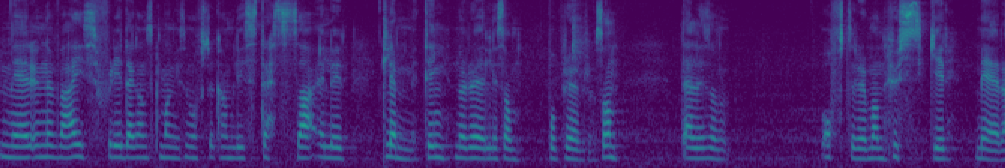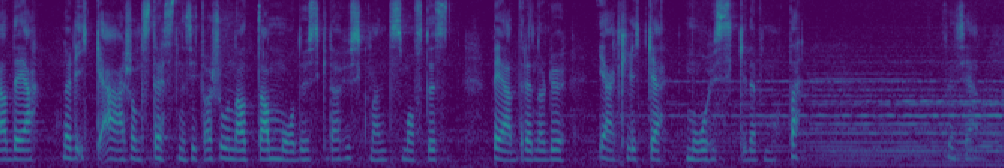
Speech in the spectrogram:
Mer underveis, fordi det er ganske mange som ofte kan bli stressa eller glemme ting når du er liksom på prøver og sånn. Det er liksom oftere man husker mer av det når det ikke er sånn stressende situasjon, at da må du huske det. Da husker man det som oftest bedre når du egentlig ikke må huske det, på en måte. Syns jeg.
